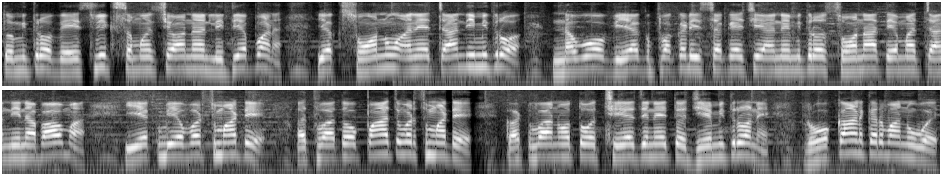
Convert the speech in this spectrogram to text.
તો મિત્રો, વૈશ્વિક સમસ્યાઓને લીધે પણ એક સોનું અને ચાંદી મિત્રો નવો વેગ પકડી શકે છે અને મિત્રો, સોના તેમજ ચાંદીના ભાવમાં એક બે વર્ષ માટે અથવા તો પાંચ વર્ષ માટે ઘટવાનો તો છે જ નહીં. તો જે મિત્રોને રોકાણ કરવાનું હોય,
